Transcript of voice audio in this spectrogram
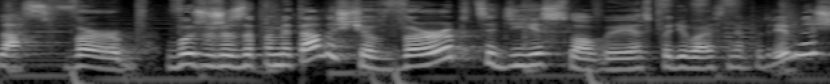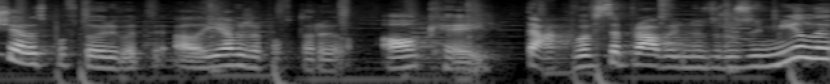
plus verb. Ви ж уже запам'ятали, що verb – це дієслово. Я сподіваюся, не потрібно ще раз повторювати, але я вже повторила. Окей. Так, ви все правильно зрозуміли.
